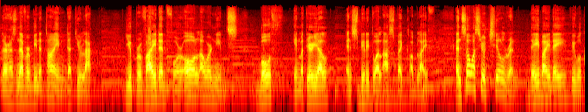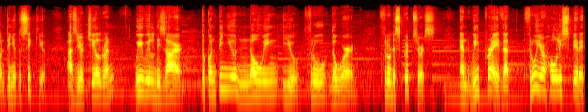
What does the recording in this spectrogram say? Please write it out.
there has never been a time that you lacked. You provided for all our needs, both in material and spiritual aspect of life. And so as your children, day by day, we will continue to seek you. As your children, we will desire to continue knowing you through the Word, through the Scriptures. And we pray that through your Holy Spirit,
